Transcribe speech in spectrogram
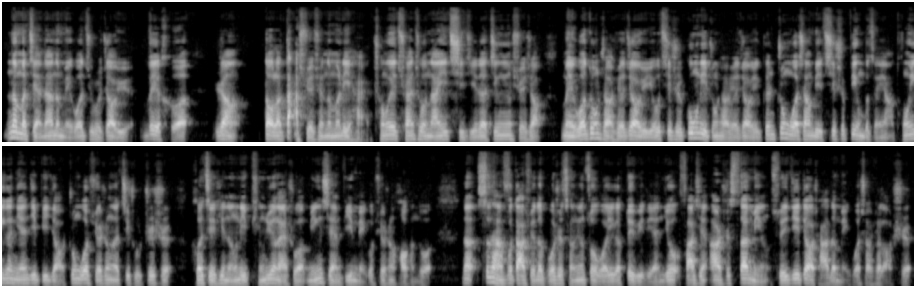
那么简单的美国基础教育，为何让到了大学却那么厉害，成为全球难以企及的精英学校？美国中小学教育，尤其是公立中小学教育，跟中国相比，其实并不怎样。同一个年级比较，中国学生的基础知识和解题能力，平均来说，明显比美国学生好很多。那斯坦福大学的博士曾经做过一个对比的研究，发现二十三名随机调查的美国小学老师。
